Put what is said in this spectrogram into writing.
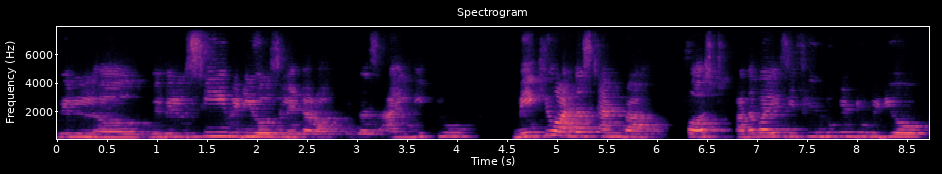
will uh, we will see videos later on because i need to make you understand first otherwise if you look into video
